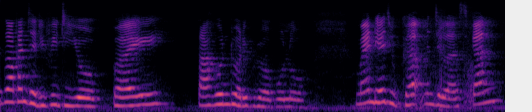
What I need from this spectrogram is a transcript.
itu akan jadi video by tahun 2020. Kemudian dia juga menjelaskan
